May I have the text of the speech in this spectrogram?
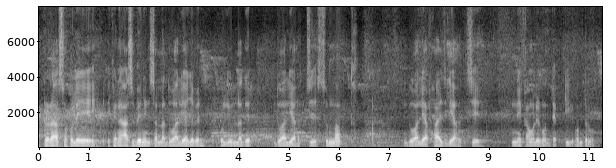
আপনারা সকলে এখানে আসবেন ইনশাল্লাহ দোয়ালিয়া যাবেন। অলিউল্লাদের দোয়ালিয়া হচ্ছে সুন্নত দোয়ালিয়া ফায়জলিয়া হচ্ছে নেকামলের মধ্যে একটি অন্তর্ভুক্ত।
